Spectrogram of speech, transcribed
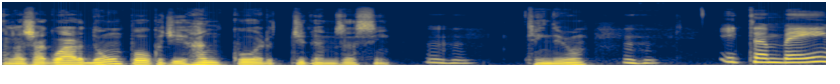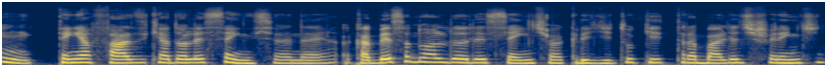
ela já guardou um pouco de rancor, digamos assim. Uhum. Entendeu? E também tem a fase que é a adolescência, né? A cabeça do adolescente, eu acredito que trabalha diferente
